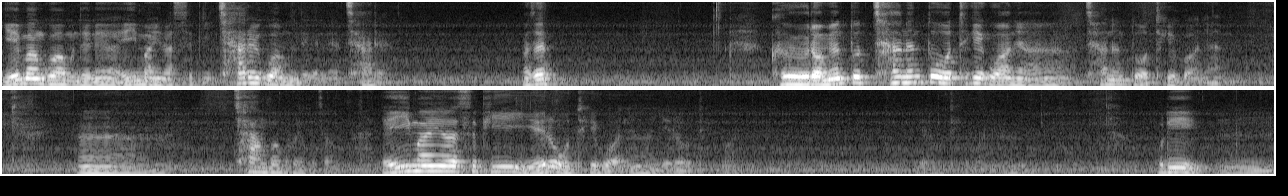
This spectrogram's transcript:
얘만 구하면 되네요. a-b 차를 구하면 되겠네요. 차를 맞아요? 그러면 또 차는 또 어떻게 구하냐? 차는 또 어떻게 구하냐? 아, 차 한번 구해보자. a-b 얘를 어떻게 구하냐? 얘를 어떻게 구하냐? 얘를 어떻게 구하냐? 우리 음,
